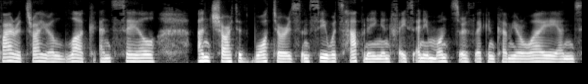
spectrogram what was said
pirate. Try your luck and sail uncharted waters and see what's happening and face any monsters that can come your way and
